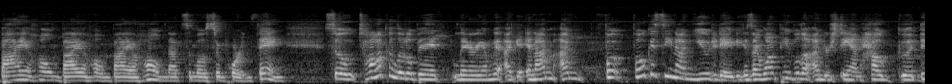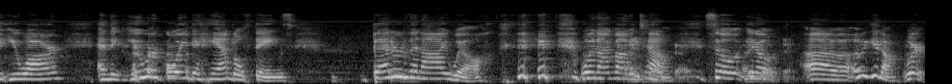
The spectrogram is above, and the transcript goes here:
buy a home, buy a home, buy a home. That's the most important thing. So talk a little bit, Larry. I'm and I'm I'm fo- focusing on you today because I want people to understand how good that you are and that you are going to handle things better than I will when I'm out of town. So you know, uh, you know, we're.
